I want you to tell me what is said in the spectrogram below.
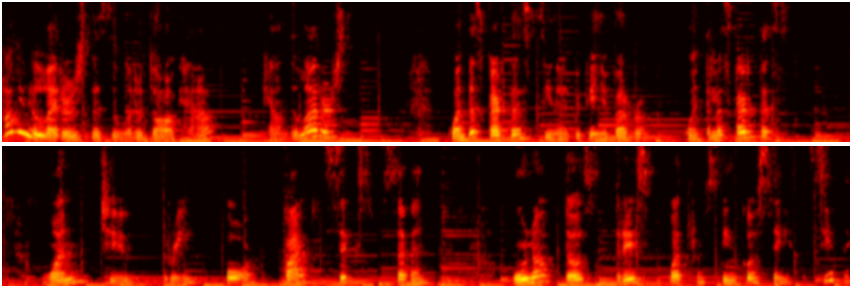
How many letters does the little dog have? Count the letters. ¿Cuántas cartas tiene el pequeño perro? Cuenta las cartas. One, two, three, four, five, six, seven. Uno, dos, tres, cuatro, cinco, seis, siete.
